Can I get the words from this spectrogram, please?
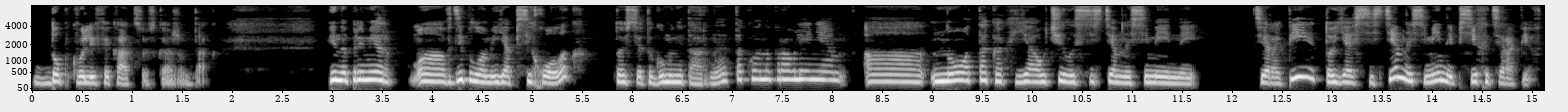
доп. квалификацию, скажем так. И, например, а, в дипломе я психолог, то есть это гуманитарное такое направление, а, но так как я училась системной семейной терапии, то я системный семейный психотерапевт.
